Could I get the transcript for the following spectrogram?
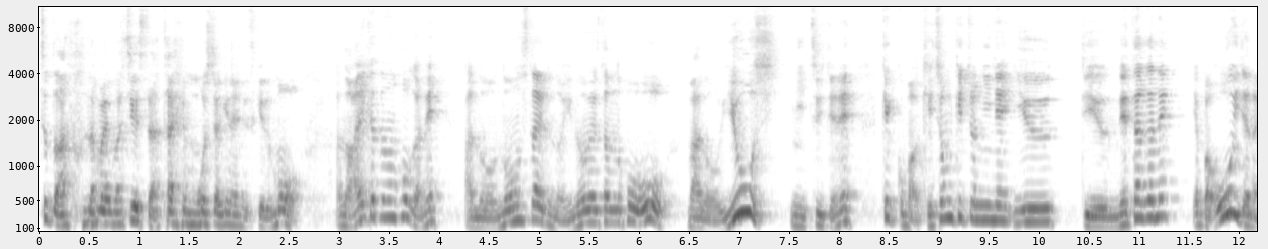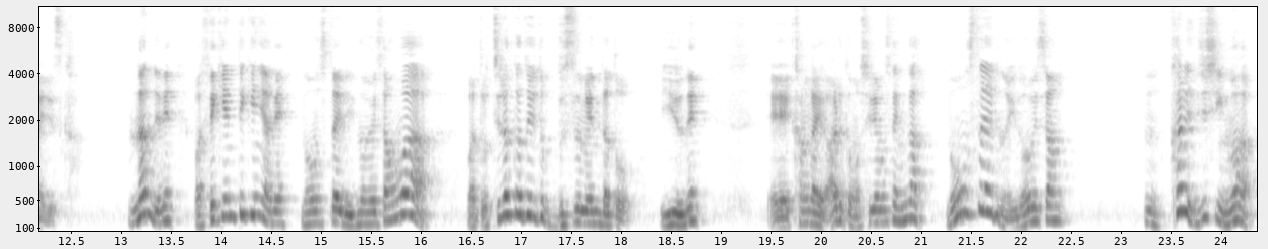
ちょっとあの名前間違えてたら大変申し訳ないんですけどもあの相方の方がねあのノンスタイルの井上さんの方を、まあ、あの容姿についてね結構まあケチョンケチョンにね言うっていうネタがねやっぱ多いじゃないですか。なんでね、まあ、世間的にはねノンスタイル井上さんは、まあ、どちらかというとブスメンだというね、えー考えがあるかもしれませんがノンスタイルの井上さん、うん、彼自身は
